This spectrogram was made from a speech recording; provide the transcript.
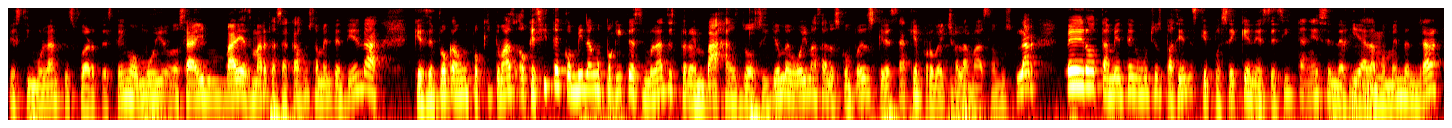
estimulantes fuertes. Tengo muy, o sea, hay varias marcas acá justamente en tienda que se enfocan un poquito más, o que sí te combinan un poquito de estimulantes, pero en bajas dosis. Yo me voy más a los compuestos que le saquen provecho a la masa muscular, pero también tengo muchos pacientes que pues sé que necesitan esa energía al momento de entrar.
